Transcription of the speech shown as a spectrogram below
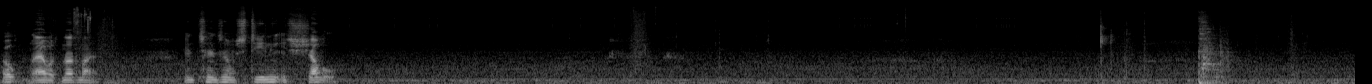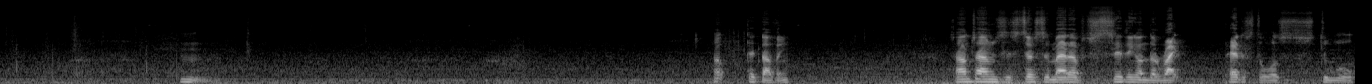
Oh, that was not my intention of stealing a shovel. Hmm. Oh, did nothing. Sometimes it's just a matter of sitting on the right pedestal or stool.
